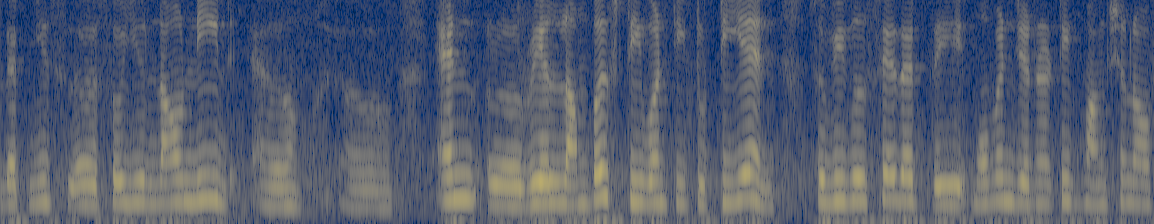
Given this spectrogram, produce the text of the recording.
that means, uh, so you now need uh, n real numbers t 1 t 2 t n. So, we will say that the moment generating function of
